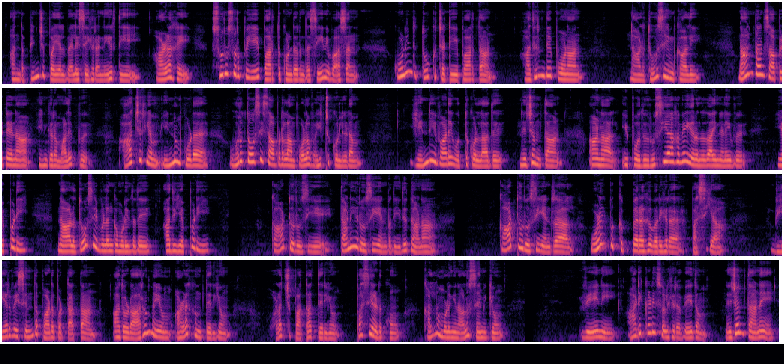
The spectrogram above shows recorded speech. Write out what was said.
அந்த பிஞ்சு பயல் வேலை செய்கிற நீர்த்தியை அழகை சுறுசுறுப்பையே பார்த்து கொண்டிருந்த சீனிவாசன் குனிந்து தூக்குச்சட்டியை பார்த்தான். அதிர்ந்தே போனான். நாலு தோசையும் காலி. நான் தான் சாப்பிட்டேனா? என்கிற மலைப்பு. ஆச்சரியம் இன்னும் கூட ஒரு தோசை சாப்பிடலாம் போல வயிற்றுக்கொள்ளிடம். எண்ணெய் வாடை ஒத்துக்கொள்ளாது. நிஜம்தான். ஆனால் இப்போது ருசியாகவே இருந்ததாய் நினைவு. எப்படி? நாலு தோசை விளங்க முடிந்ததே. அது எப்படி? காட்டு ருசியே. தனி ருசி என்பது இதுதானா? காட்டு ருசி என்றால் உழைப்புக்குப் பிறகு வருகிற பசியா? வியர்வை சிந்த பாடுபட்டாத்தான். அதோட அருமையும் அழகும் தெரியும். உழைச்சி பார்த்தா தெரியும். பசி எடுக்கும். கல்ல முழுங்கினாலும் சேமிக்கும். வேணி அடிக்கடி சொல்கிற வேதம் நிஜம்தானே?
